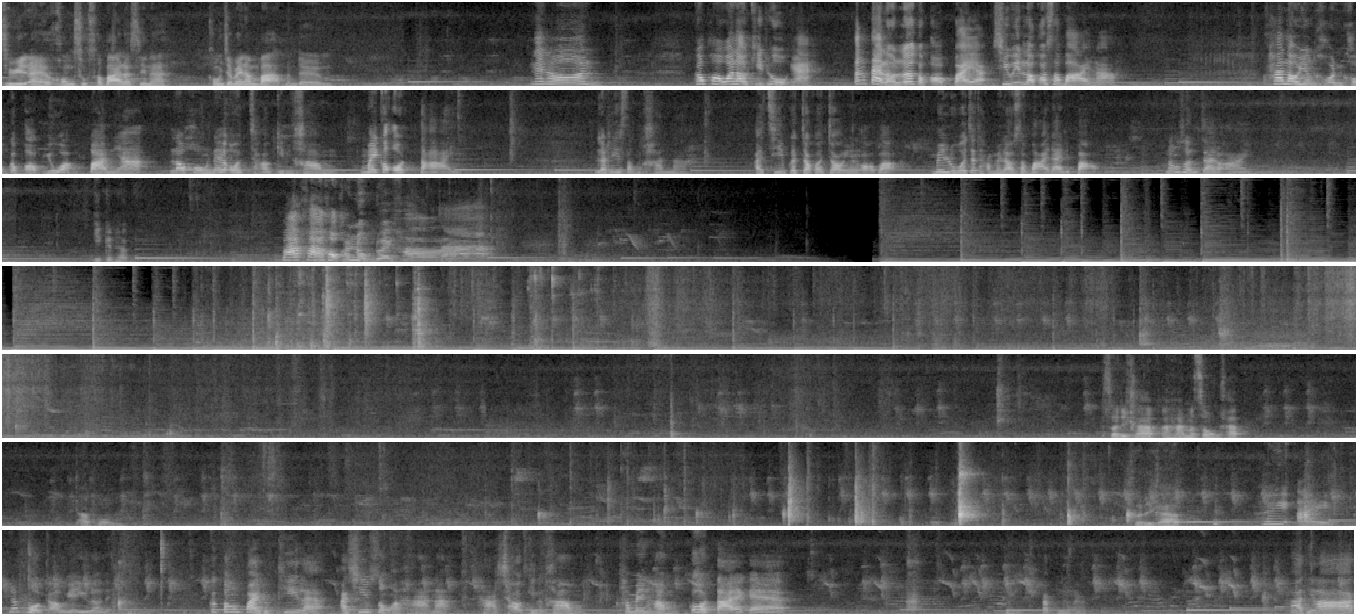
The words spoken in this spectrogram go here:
ชีวิตไอ้ก็คงสุขสบายแล้วสินะ คงจะไม่ลำบากเหมือนเดิม แน่นอน ก็เพราะว่าเราคิดถูกไง ตั้งแต่เราเลิกกับออฟไปอะ ชีวิตเราก็สบายนะ ถ้าเรายังทนคบกับออฟอยู่อะ ป่านเนี้ย เราคงได้อดเช้ากินค่ำไม่ก็อดตาย และที่สำคัญนะ อาชีพกระจอกกระจอกอย่างออฟอะไม่รู้ว่าจะทำให้เราสบายได้หรือเปล่า น้องสนใจเหรอไอกินกันเถอะ ป้าคะขอขนมด้วยค่ะ จ้า วัสดีครับ อาหารมาส่งครับ ครับผม สวัสดีครับ เฮ้ยไอแล้วผัวเก่าแกอยู่แล้วเนี่ย ก็ต้องไปทุกที่แหละ อาชีพส่งอาหารอะหาเช้ากินค่ำถ้าไม่ทำก็อดตายอะแกเฮ้ยแป๊บหนึงนะค่ะที่รัก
